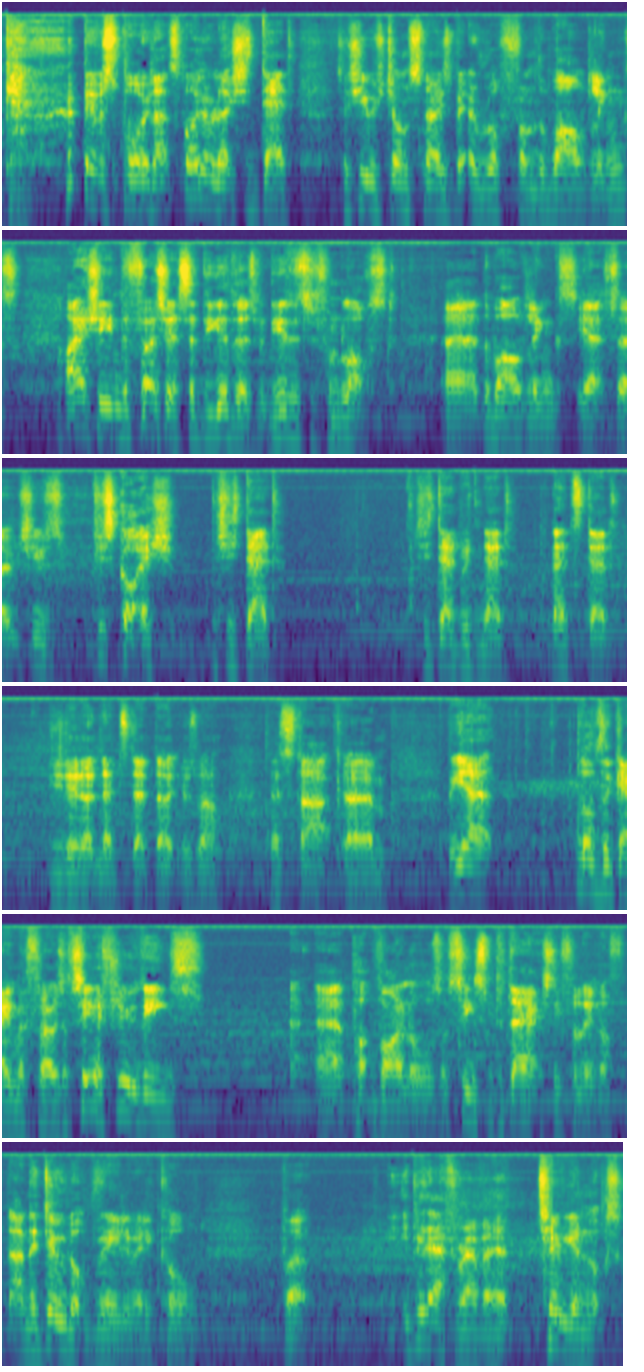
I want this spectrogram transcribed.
bit of a spoiler. Spoiler alert, she's dead. So she was Jon Snow's bit of rough from the Wildlings. I actually, in the first year, I said the others, but the others are from Lost. Uh, the Wildlings, yeah, so she was, she's Scottish, she's dead. She's dead with Ned. Ned's dead. You do know Ned's dead, don't you, as well? Ned Stark. Um, but yeah, love the Game of Thrones. I've seen a few of these uh, pop vinyls. I've seen some today, actually, funnily enough, and they do look really, really cool. But you'd be there forever. Tyrion looks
